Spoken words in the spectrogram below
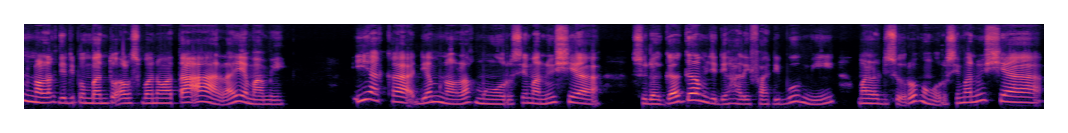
menolak jadi pembantu Allah Subhanahu wa taala ya, Mami? Iya, Kak, dia menolak mengurusi manusia. Sudah gagal menjadi khalifah di bumi, malah disuruh mengurusi manusia.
